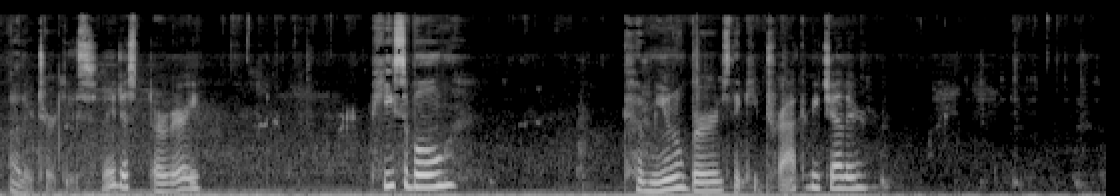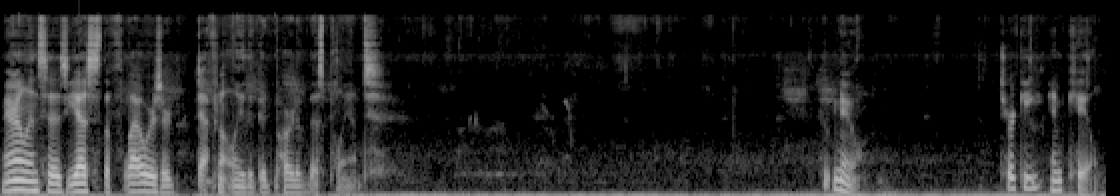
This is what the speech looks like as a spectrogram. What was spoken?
other turkeys. They just are very peaceable, communal birds. They keep track of each other. Marilyn says, yes, the flowers are definitely the good part of this plant. Who knew? Turkey and kale.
